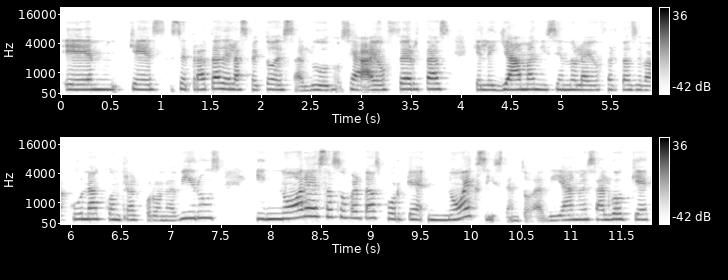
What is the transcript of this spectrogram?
em, que se trata del aspecto de salud. O sea, hay ofertas que le llaman diciéndole hay ofertas de vacuna contra el coronavirus. Ignore esas ofertas porque no existen todavía. No es algo que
